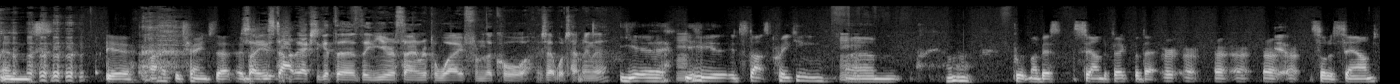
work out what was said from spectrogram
and yeah, I have to change that. So you start to actually get the, the urethane rip away from the core. Is that what's happening there? Yeah, mm. you hear it starts creaking. Mm-hmm. Um, put my best sound effect, but that uh, uh, uh, yeah. sort of sound.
